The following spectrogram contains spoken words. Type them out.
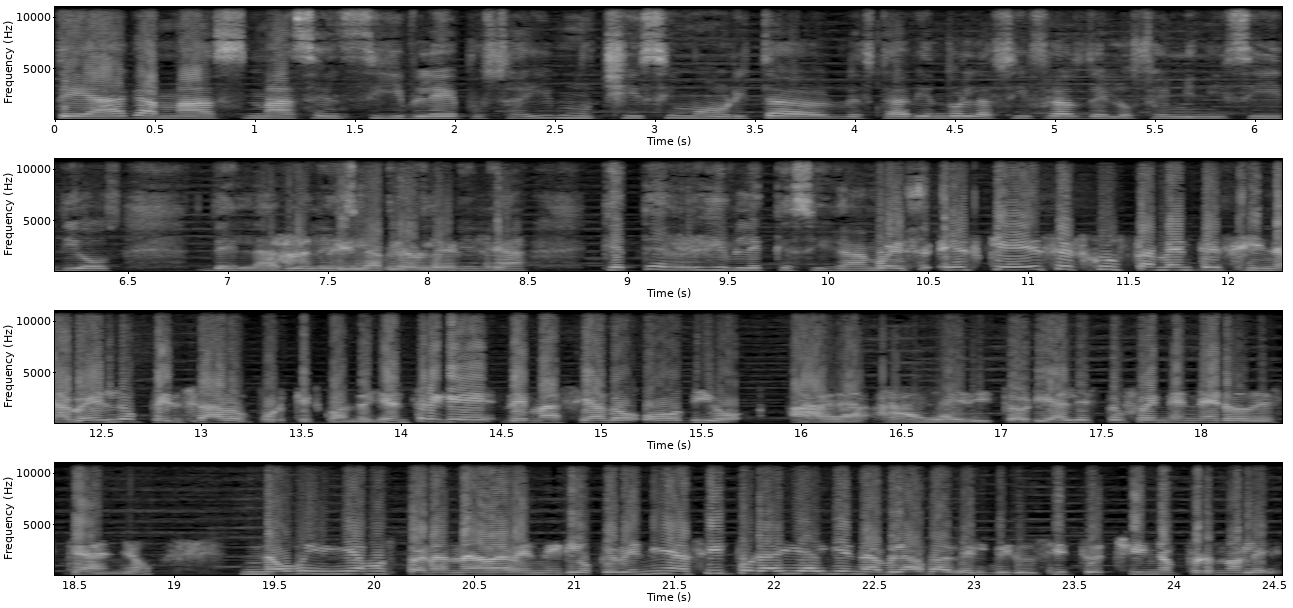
te haga más, más sensible, pues hay muchísimo, ahorita estaba viendo las cifras de los feminicidios, de la Ah, violencia la intrafamiliar. violencia. Qué terrible que sigamos. Pues es que ese es justamente sin haberlo pensado, porque cuando yo entregué demasiado odio a la, a la editorial, esto fue en enero de este año, no veíamos para nada venir lo que venía. Sí, por ahí alguien hablaba del virusito chino, pero no le,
